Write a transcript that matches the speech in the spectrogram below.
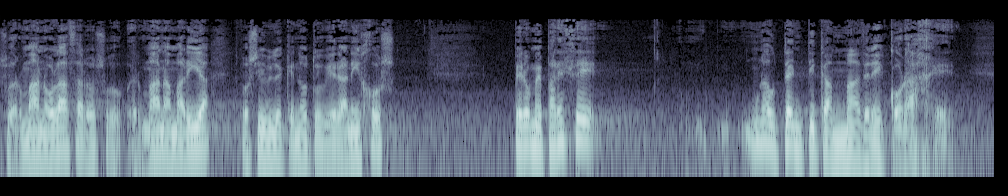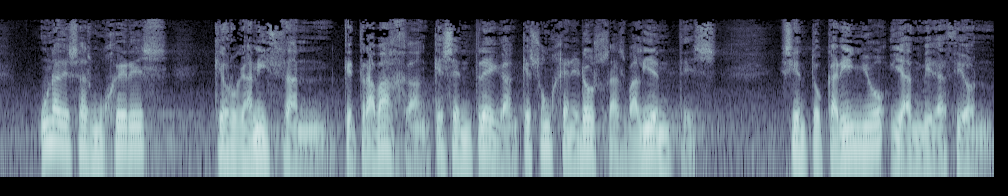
Su hermano Lázaro, su hermana María, es posible que no tuvieran hijos. Pero me parece una auténtica madre coraje, una de esas mujeres que organizan, que trabajan, que se entregan, que son generosas, valientes. Siento cariño y admiración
